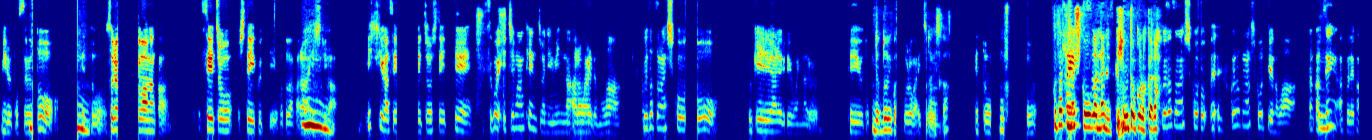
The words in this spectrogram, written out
見るとすると、うんえっと、それはなんか成長していくっていうことだから、うん意識が。意識が成長していって、すごい一番顕著にみんな現れるのは、複雑な思考を受け入れられるようになるっていうとどどういうこころが一番とですかえっと、複雑な思考が何っていうところから。複雑な思考、え、複雑な思考っていうのは、なんか善悪で考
